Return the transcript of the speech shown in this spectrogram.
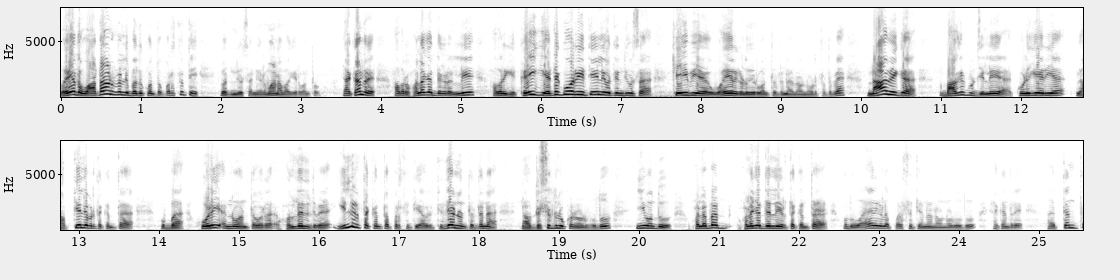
ಭಯದ ವಾತಾವರಣದಲ್ಲಿ ಬದುಕುವಂಥ ಪರಿಸ್ಥಿತಿ ಇವತ್ತಿನ ದಿವಸ ನಿರ್ಮಾಣವಾಗಿರುವಂಥದ್ದು. ಯಾಕಂದರೆ ಅವರ ಹೊಲಗದ್ದೆಗಳಲ್ಲಿ ಅವರಿಗೆ ಕೈಗೆ ಎಟಕುವ ರೀತಿಯಲ್ಲಿ ಇವತ್ತಿನ ದಿವಸ ಕೆ ಬಿಯ ವೈರ್ಗಳು ಇರುವಂಥದ್ದನ್ನು ನಾವು ನೋಡ್ತಿದ್ದೇವೆ ನಾವೀಗ ಬಾಗಲಕೋಟೆ ಜಿಲ್ಲೆಯ ಕುಳಗೇರಿಯ ವ್ಯಾಪ್ತಿಯಲ್ಲಿ ಬರ್ತಕ್ಕಂಥ ಒಬ್ಬ ಹೋಳಿ ಅನ್ನುವಂಥವರ ಹೊಲದಲ್ಲಿದ್ದಾವೆ ಇಲ್ಲಿರ್ತಕ್ಕಂಥ ಪರಿಸ್ಥಿತಿ ಯಾವ ರೀತಿ ಇದೆ ಅನ್ನುವಂಥದ್ದನ್ನು ನಾವು ದೃಶ್ಯದಲ್ಲೂ ಕೂಡ ನೋಡ್ಬೋದು. ಈ ಒಂದು ಹೊಲಬ, ಹೊಲಗದ್ದೆಯಲ್ಲಿ ಇರ್ತಕ್ಕಂಥ ಒಂದು ವಾಯರ್ಗಳ ಪರಿಸ್ಥಿತಿಯನ್ನು ನಾವು ನೋಡ್ಬೋದು. ಯಾಕಂದರೆ ಅತ್ಯಂತ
